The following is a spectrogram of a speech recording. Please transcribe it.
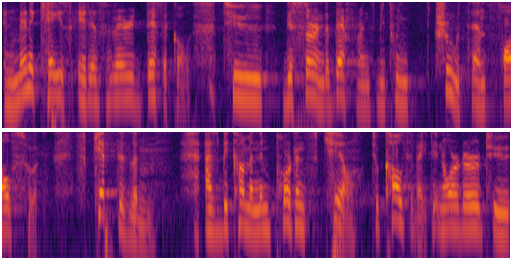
In many cases, it is very difficult to discern the difference between truth and falsehood. Skepticism has become an important skill to cultivate in order to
